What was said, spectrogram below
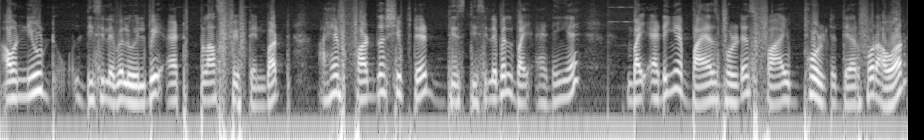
our new DC level will be at plus 15 but I have further shifted this DC level by adding a by adding a bias voltage 5 volt. Therefore our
